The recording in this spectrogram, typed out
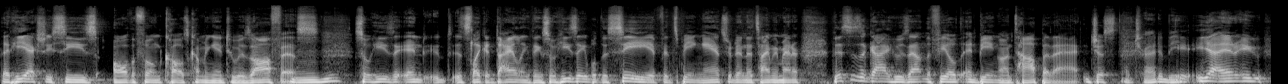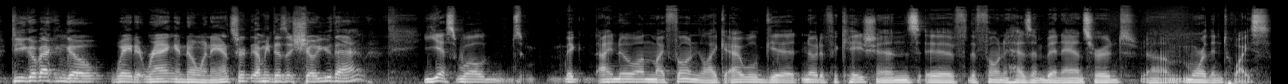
that he actually sees all the phone calls coming into his office. Mm-hmm. So he's and it's like a dialing thing. So he's able to see if it's being answered in a timely manner. This is a guy who's out in the field and being on top of that. Just I try to be. Yeah, and do you go back and go, wait, it rang and no one answered? I mean, does it show you that? Yes, well, I know on my phone, like I will get notifications if the phone hasn't been answered um, more than twice.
